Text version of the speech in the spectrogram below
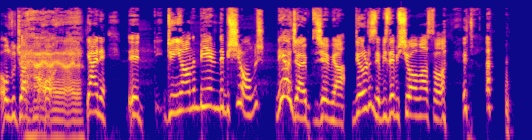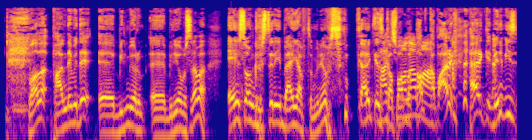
olacak mı? O- aynen aynen. yani e, dünyanın bir yerinde bir şey olmuş. Ne acayip diyeceğim ya. Diyoruz ya bize bir şey olmaz falan. Valla pandemide e, bilmiyorum e, biliyor musun ama en son gösteriyi ben yaptım biliyor musun? Herkes kapanma tam kapan. Herkes benim iz...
